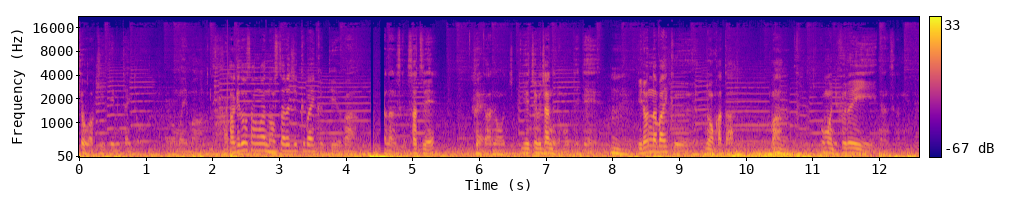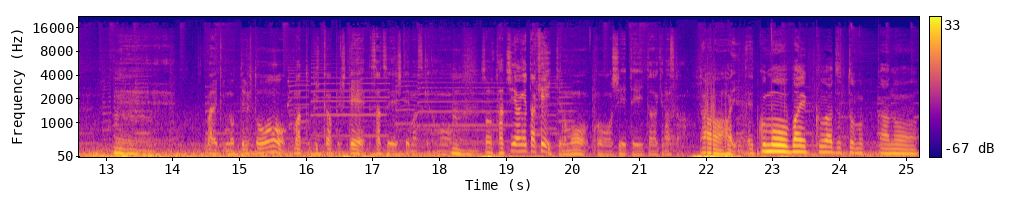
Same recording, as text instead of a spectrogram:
今日は聞いてみたいと思います、武藤さんはノスタルジックバイクっていうまあ何なんですか撮影？それからあの YouTube チャンネルを持っていてうん。いろんなバイクの方まあ、主に古いなんですかね、うんえーバイクに乗ってる人を、まあ、ピックアップして撮影してますけども、うんその立ち上げた経緯っていうのも教えていただけますか？ああはい。え僕もバイクはずっとむあの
